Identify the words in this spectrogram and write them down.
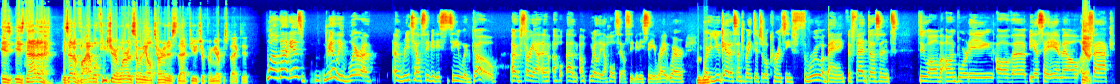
is, is that a is that a viable future, and what are some of the alternatives to that future from your perspective? Well, that is really where a, a retail CBDC would go. Uh, sorry, a, a, um, a, really a wholesale CBDC, right? Where mm-hmm. where you get a central bank digital currency through a bank. The Fed doesn't do all the onboarding, all the BSA, AML, yeah. OFAC.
